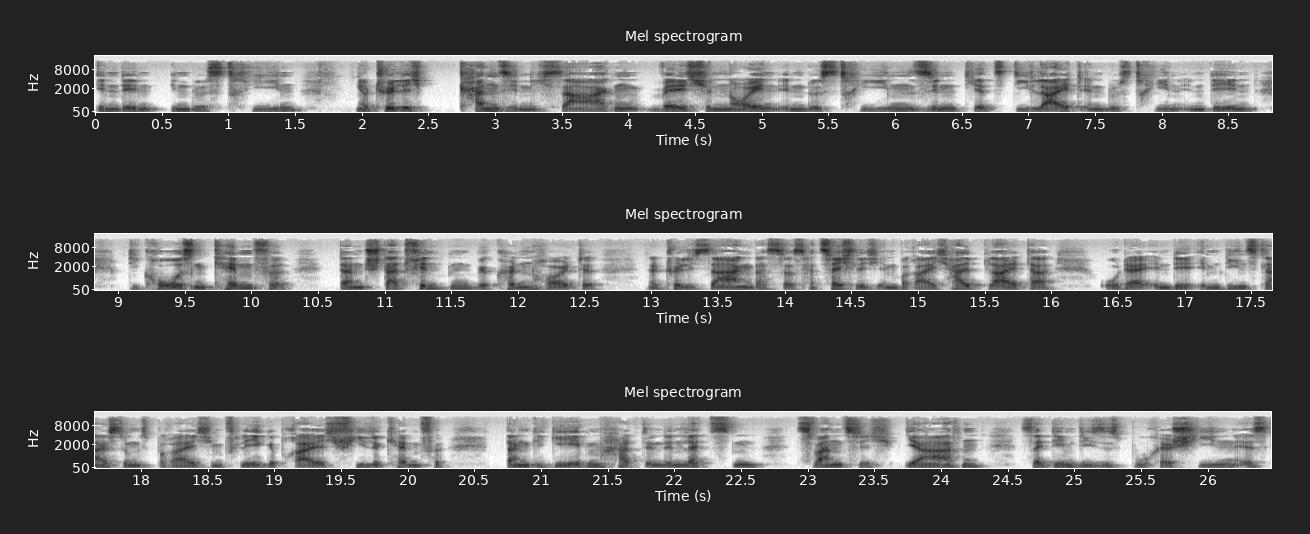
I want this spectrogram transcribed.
in den Industrien. Natürlich kann sie nicht sagen, welche neuen Industrien sind jetzt die Leitindustrien, in denen die großen Kämpfe dann stattfinden. Wir können heute natürlich sagen, dass das tatsächlich im Bereich Halbleiter oder in de, im Dienstleistungsbereich, im Pflegebereich viele Kämpfe dann gegeben hat in den letzten 20 Jahren, seitdem dieses Buch erschienen ist.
